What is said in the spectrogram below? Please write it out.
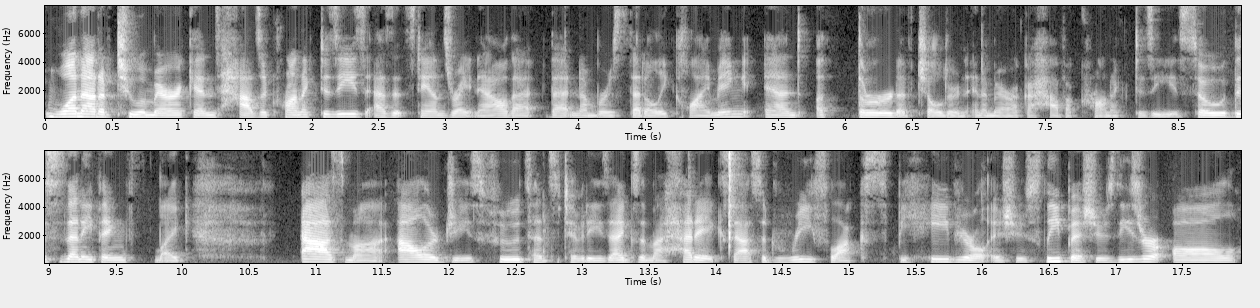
One out of two americans has a chronic disease as it stands right now. That that number is steadily climbing and a third of children in america have a chronic disease. So this is anything like asthma, allergies, food sensitivities, eczema, headaches, acid reflux, behavioral issues, sleep issues. These are all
